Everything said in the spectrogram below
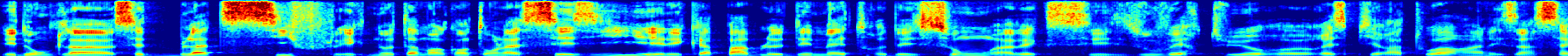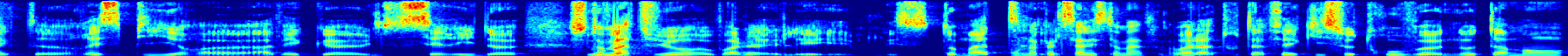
Et donc là, cette blatte siffle, et notamment quand on la saisit, elle est capable d'émettre des sons avec ses ouvertures euh, respiratoires. Hein. Les insectes respirent euh, avec euh, une série de ouvertures, voilà, les, les, stomates. On appelle ça les stomates. Voilà, tout à fait, qui se trouvent notamment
